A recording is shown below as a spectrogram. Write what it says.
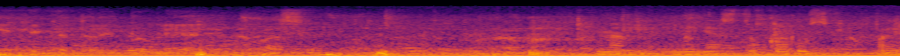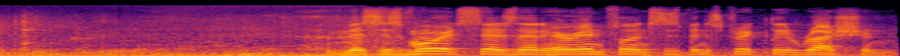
веке, которые повлияли на вас. На меня столько русских поэтов не повлияли. Mrs. Moritz says that her influence has been strictly Russian.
